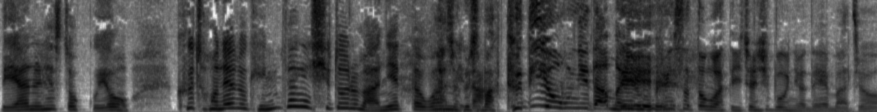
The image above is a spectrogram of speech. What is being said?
내한을 했었고요. 그 전에도 굉장히 시도를 많이 했다고 맞아. 합니다. 그래서 막 드디어 옵니다. 막 네. 이렇게 그랬었던 것 같아. 2015년에 맞아.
